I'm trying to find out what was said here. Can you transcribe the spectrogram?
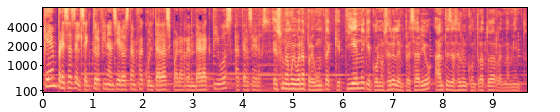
¿qué empresas del sector financiero están facultadas para arrendar activos a terceros? Es una muy buena pregunta que tiene que conocer el empresario antes de hacer un contrato de arrendamiento.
